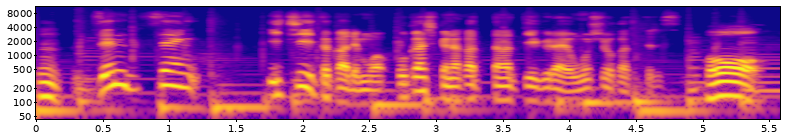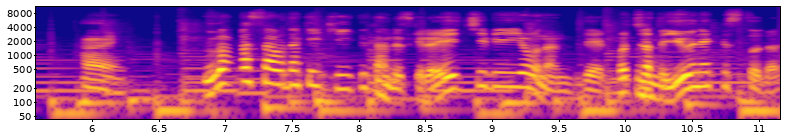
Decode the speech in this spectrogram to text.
うん全然1位とかでもおかしくなかったなっていうぐらい面白かったです。おーはい。噂だけ聞いてたんですけど、HBO なんで、こっちだとうん UNEXT だ、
